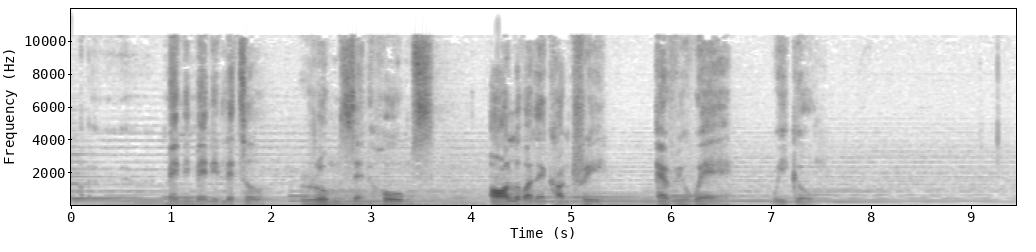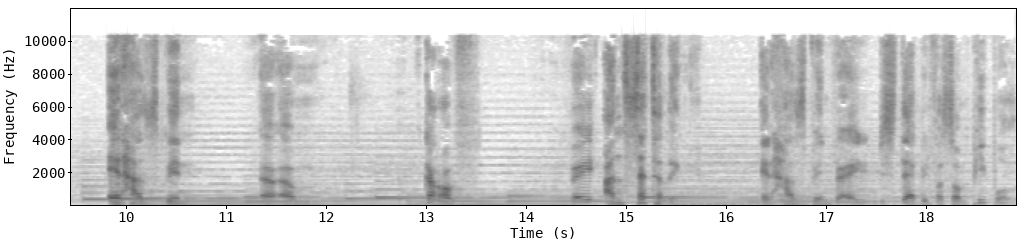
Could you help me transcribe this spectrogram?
uh, many many little rooms and homes all over the country everywhere we go it has been uh, um, kind of very unsettling it has been very disturbing for some people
